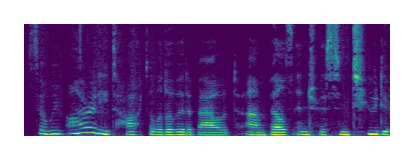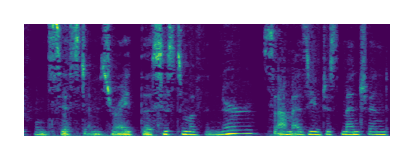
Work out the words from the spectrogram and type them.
So we've already talked a little bit about um, Bell's interest in two different systems, right? The system of the nerves, um, as you've just mentioned,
